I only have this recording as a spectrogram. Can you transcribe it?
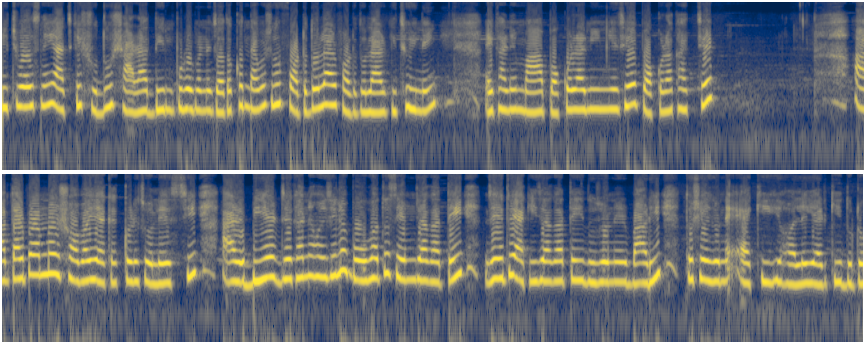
রিচুয়ালস নেই, আজকে শুধু সারা দিন পুরো মানে যতক্ষণ থাকব শুধু ফটো তোলা আর ফটো তোলা আর কিছুই নেই। এখানে মা পকোড়া নিয়ে নিয়েছে, পকোড়া খাচ্ছে। আর তারপর আমরা সবাই এক এক করে চলে এসেছি। আর বিয়ের যেখানে হয়েছিল বৌভাতও সেম জায়গাতেই, যেহেতু একই জায়গাতেই দুজনের বাড়ি, তো সেই জন্য একই হলেই আর কি দুটো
